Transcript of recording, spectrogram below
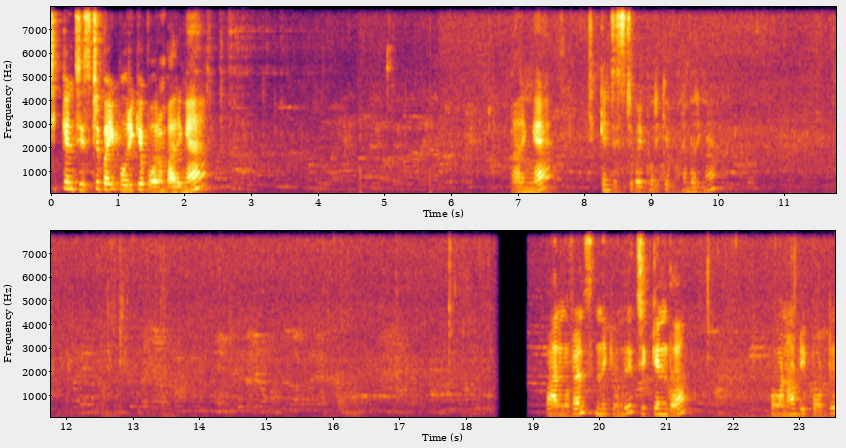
சிக்கன் சிக்ஸ்டி ஃபைவ் பொரிக்க போகிறோம் பாருங்கள் பாருங்கள் சிக்கன் சிக்ஸ்டி ஃபைவ் பொரிக்க போகிறேன் பாருங்கள் பாருங்கள் ஃப்ரெண்ட்ஸ் இன்றைக்கி வந்து சிக்கன் தான். ஒவ்வொன்றா அப்படி போட்டு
